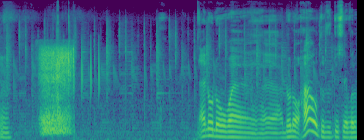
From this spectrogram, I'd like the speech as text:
Hmm. I don't know why. I don't know how to do this level.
